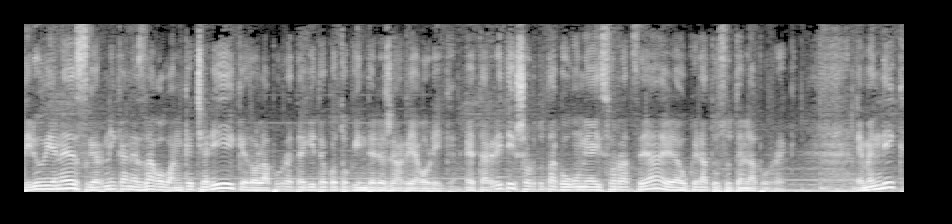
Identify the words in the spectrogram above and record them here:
Dirudienez Gernikan ez dago banketxerik edo lapurreta egiteko toki interesgarriagorik eta herritik sortutako gunea izorratzea era aukeratu zuten lapurrek. Hemendik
